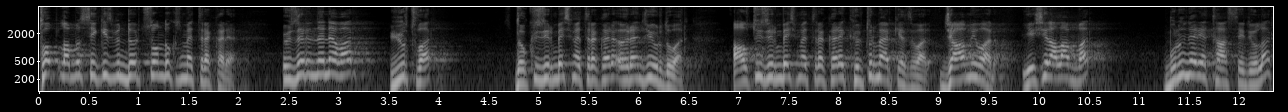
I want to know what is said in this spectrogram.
Toplamı 8419 metrekare. Üzerinde ne var? Yurt var. 925 metrekare öğrenci yurdu var. 625 metrekare kültür merkezi var. Cami var. Yeşil alan var. Bunu nereye tahsis ediyorlar?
